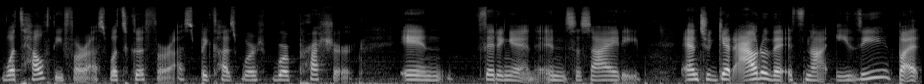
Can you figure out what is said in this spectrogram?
what's healthy for us, what's good for us because we're we're pressured in fitting in in society. And to get out of it it's not easy, but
